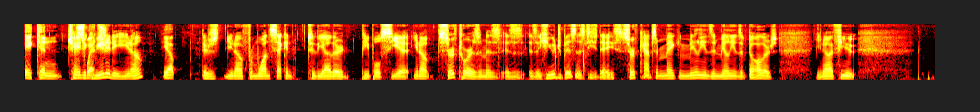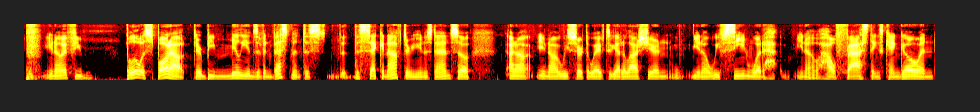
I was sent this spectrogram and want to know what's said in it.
it, can change switch. a community. You know, Yep. there's you know from one second to the other, people see it. You know, surf tourism is is is a huge business these days. Surf camps are making millions and millions of dollars. You know, if you you know if you blow a spot out, there'd be millions of investment this the, the second after. You understand? So. I know, you know, we surfed the wave together last year, and you know, we've seen what, you know, how fast things can go and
